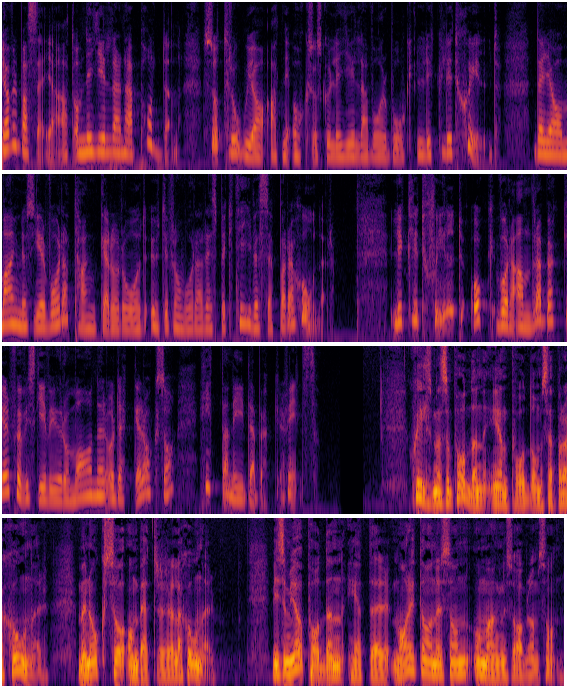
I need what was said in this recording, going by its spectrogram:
Jag vill bara säga att om ni gillar den här podden så tror jag att ni också skulle gilla vår bok Lyckligt skild, där jag och Magnus ger våra tankar och råd utifrån våra respektive separationer. Lyckligt skild och våra andra böcker, för vi skriver ju romaner och deckare också, hittar ni där böcker finns. Skilsmässopodden är en podd om separationer, men också om bättre relationer. Vi som gör podden heter Marit Danielsson och Magnus Abrahamsson.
